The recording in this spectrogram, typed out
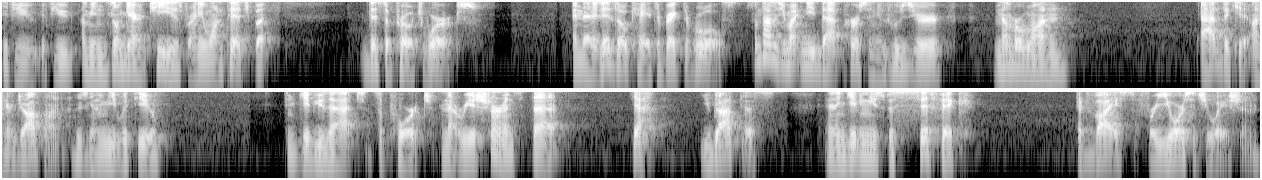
If you, if you, I mean, there's no guarantees for any one pitch, but this approach works and that it is okay to break the rules. Sometimes you might need that person who, who's your number one advocate on your job hunt, who's going to meet with you and give you that support and that reassurance that yeah, you got this. And then giving you specific advice for your situation.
